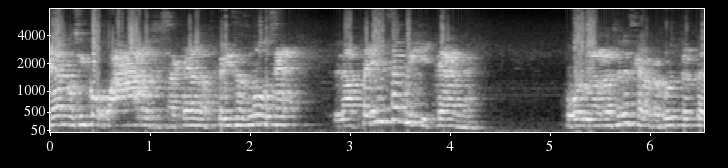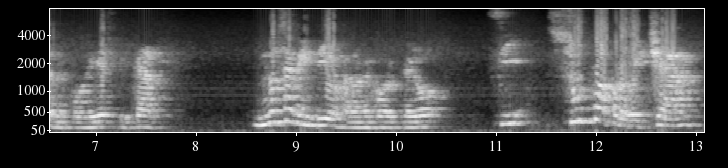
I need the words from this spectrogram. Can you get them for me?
Era el asunto de que eran los cinco guarros y sacar las prensas, no, o sea, la prensa mexicana, por las razones que a lo mejor ahorita me podría explicar, no se vendió a lo mejor, pero sí supo aprovechar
